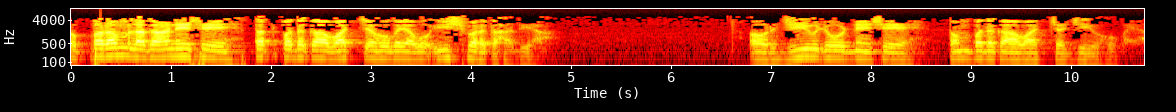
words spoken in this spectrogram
तो परम लगाने से तत्पद का वाच्य हो गया, वो ईश्वर कहा दिया। और जीव जोड़ने से तम पद का वाच्य जीव हो गया।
